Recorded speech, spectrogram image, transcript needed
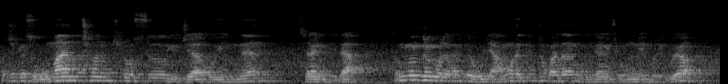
현재께서 5만 1000 km 유지하고 있는 차량입니다. 성능 정보자 상태 올 양호를 평정받은 굉장히 좋은 매물이고요.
